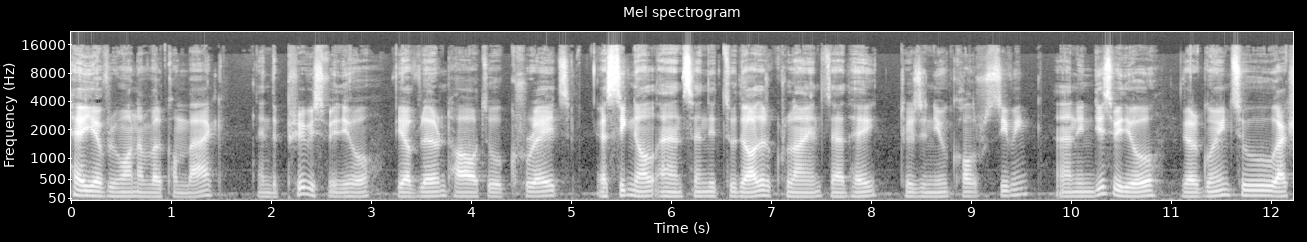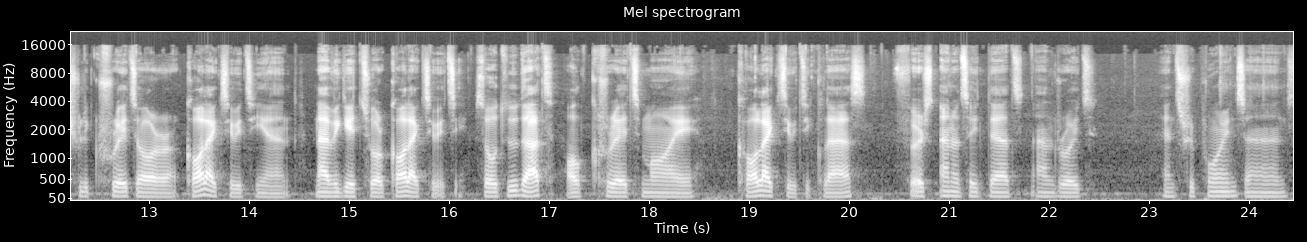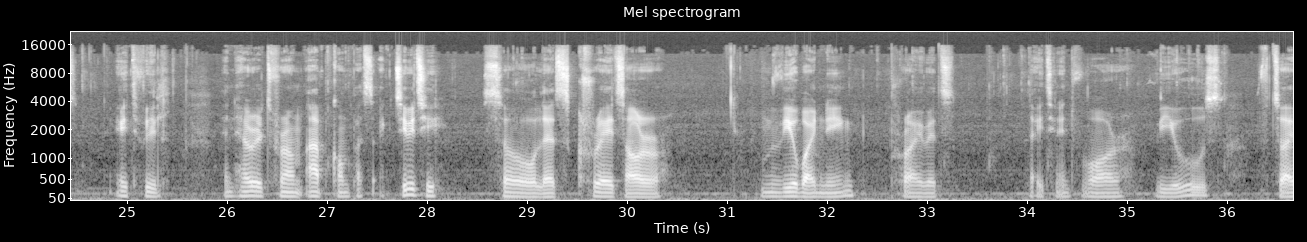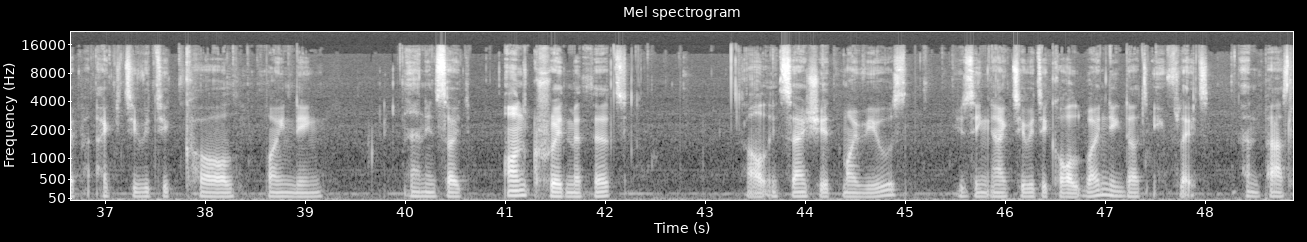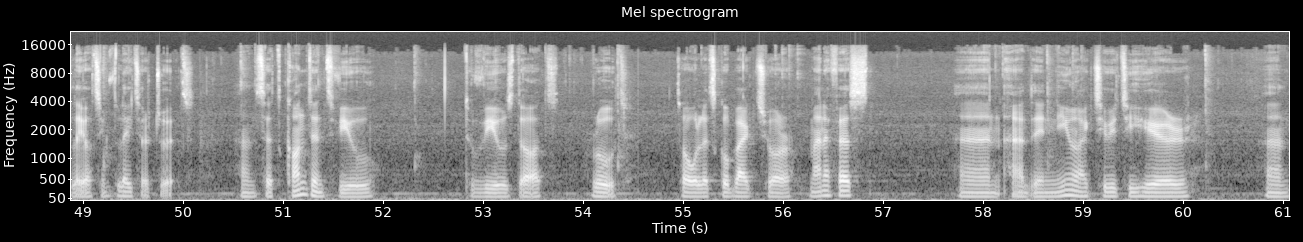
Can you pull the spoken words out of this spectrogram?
Hey everyone and welcome back. In the previous video, we have learned how to create a signal and send it to the other client that hey, there's a new call receiving. And in this video, we are going to actually create our call activity and navigate to our call activity. So to do that, I'll create my call activity class. First annotate that Android entry points and it will inherit from app compat activity so let's create our view binding private lateinit var views of type activity call binding and inside on create methods I'll instantiate my views using activity call binding dot inflate and pass layout inflator to it and set content view to views dot root. So let's go back to our manifest and add a new activity here and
